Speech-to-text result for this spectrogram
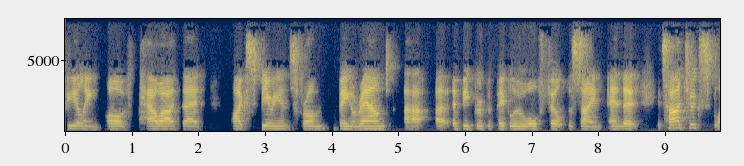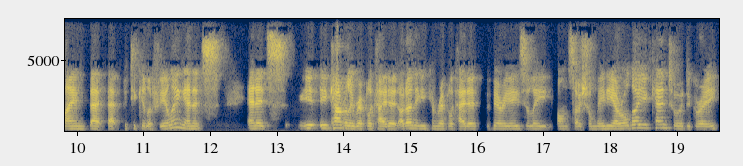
feeling of power that I experienced from being around uh, a, a, big group of people who all felt the same, and that it's hard to explain that that particular feeling, and it's and it's you, you, can't really replicate it. I don't think you can replicate it very easily on social media, although you can to a degree.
